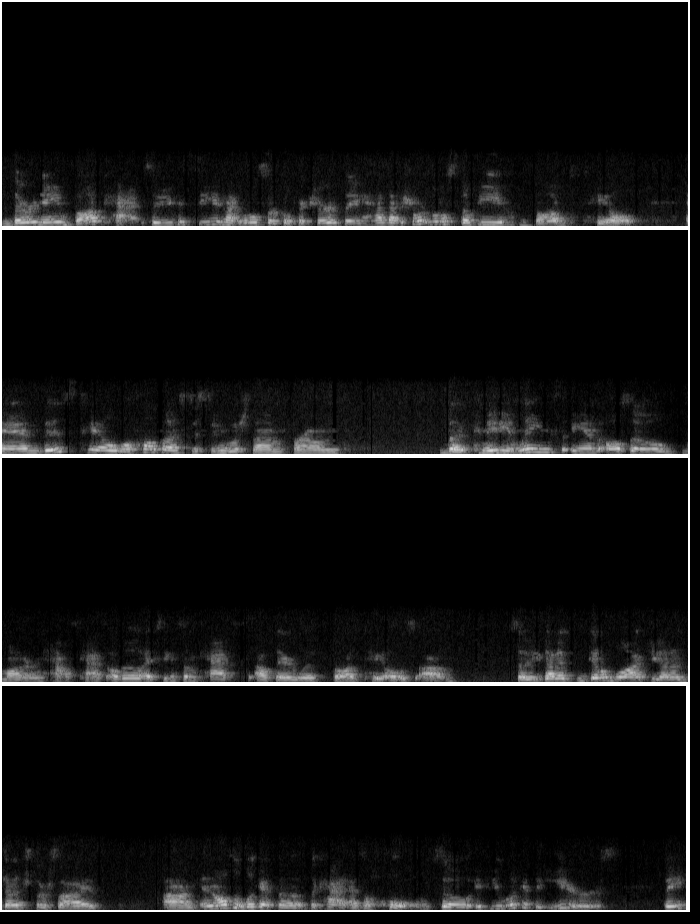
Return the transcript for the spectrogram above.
they're named Bobcat. So you can see in that little circle picture, they have that short little stumpy bobbed tail. And this tail will help us distinguish them from the Canadian lynx and also modern house cats. Although I've seen some cats out there with bob tails. Um, so you gotta you gotta watch, you gotta judge their size, um, and also look at the the cat as a whole. So if you look at the ears, they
